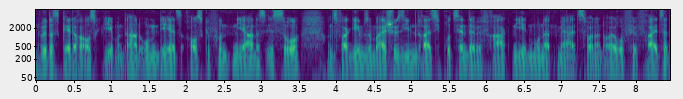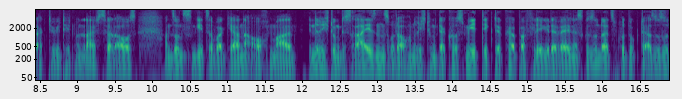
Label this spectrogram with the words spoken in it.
wird das Geld auch ausgegeben? Und da hat OMD jetzt rausgefunden, ja, das ist so. Und zwar geben zum Beispiel 37 Prozent der Befragten jeden Monat mehr als 200 Euro für Freizeitaktivitäten und Lifestyle aus. Ansonsten geht es aber gerne auch mal in Richtung des Reisens oder auch in Richtung der Kosmetik, der Körperpflege, der Wellness, Gesundheitsprodukte, also so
